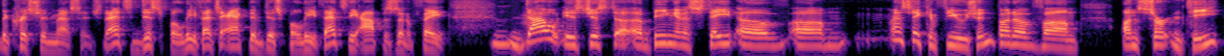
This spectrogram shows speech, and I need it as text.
the Christian message. That's disbelief. That's active disbelief. That's the opposite of faith. Mhm. Doubt is just uh, being in a state of um, I say confusion, but of um, uncertainty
